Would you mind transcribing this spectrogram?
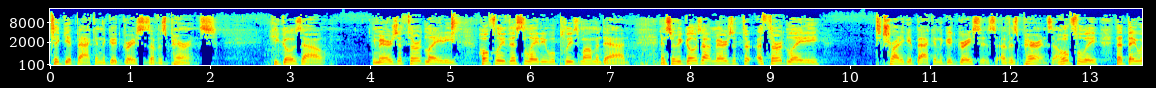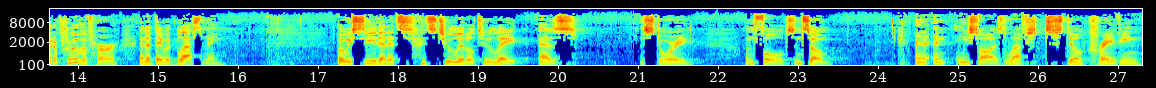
to get back in the good graces of his parents. He goes out, he marries a third lady. Hopefully, this lady will please mom and dad. And so he goes out and marries a, th- a third lady to try to get back in the good graces of his parents. Hopefully, that they would approve of her and that they would bless me. But we see that it's, it's too little, too late as the story unfolds. And so and, and Esau is left still craving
